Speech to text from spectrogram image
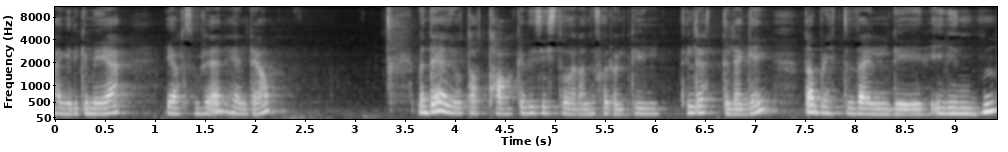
Henger ikke med i alt som skjer hele tida. Men det er jo tatt tak i de siste årene i forhold til tilrettelegging. Det har blitt veldig i vinden.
